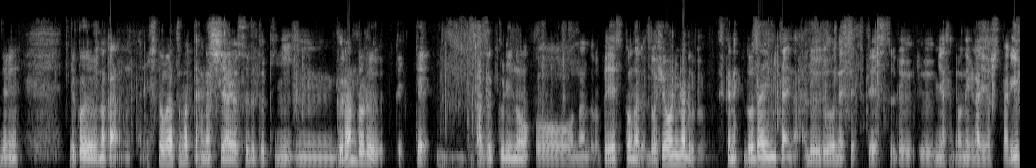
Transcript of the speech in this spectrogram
でね、で、こういう、なんか、人が集まって話し合いをするときに、うん、グランドルールって言って、うん場作りの、おなんだろう、ベースとなる、土俵になる部分ですかね、土台みたいなルールをね、設定する、皆さんにお願いをしたり、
